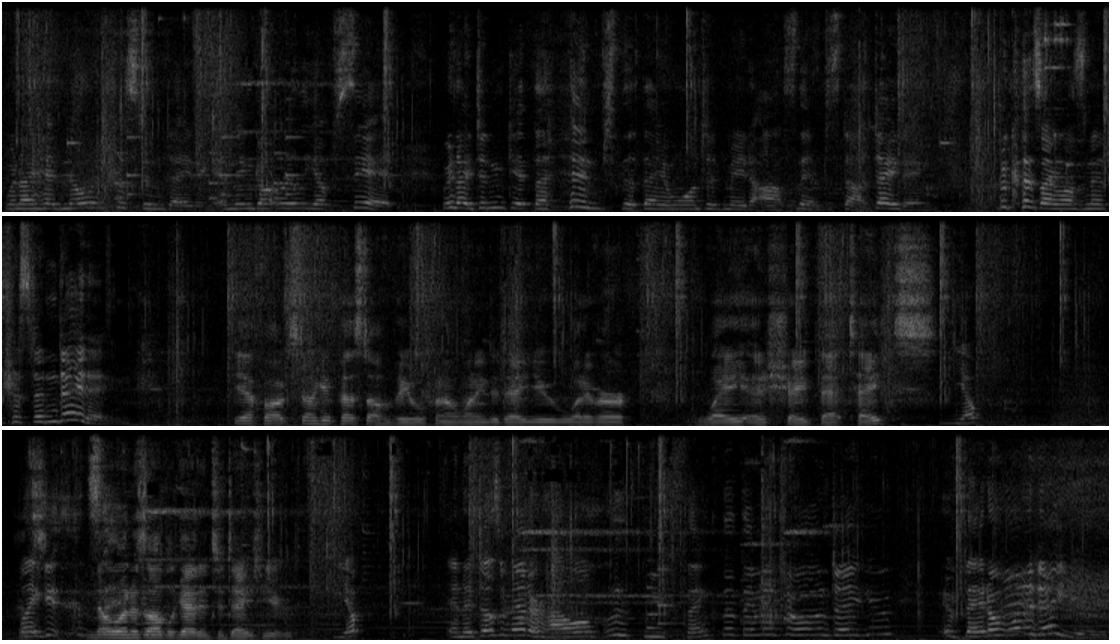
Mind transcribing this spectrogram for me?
when I had no interest in dating, and then got really upset when I didn't get the hint that they wanted me to ask them to start dating because I wasn't interested in dating. Yeah, folks, don't get pissed off at people for not wanting to date you, whatever way and shape that takes. Yep. It's- Like, it's, no one is obligated to date you. Yep. And it doesn't matter how you think that they're meant to date you. If they don't want to date you,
